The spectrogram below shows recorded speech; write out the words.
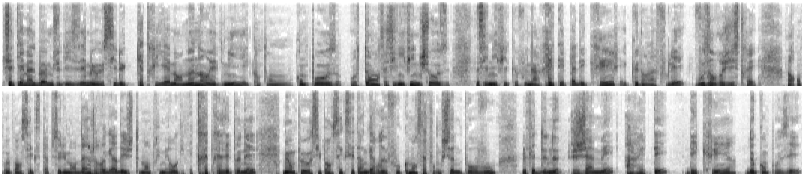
Septième album, je disais, mais aussi le quatrième en un an et demi. Et quand on compose autant, ça signifie une chose. Ça signifie que vous n'arrêtez pas d'écrire et que dans la foulée, vous enregistrez. Alors on peut penser que c'est absolument dingue. Je regardais justement Primero qui était très très étonné. Mais on peut aussi penser que c'est un garde-fou. Comment ça fonctionne pour vous, le fait de ne jamais arrêter d'écrire, de composer,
